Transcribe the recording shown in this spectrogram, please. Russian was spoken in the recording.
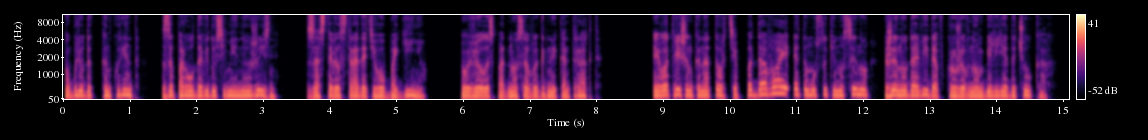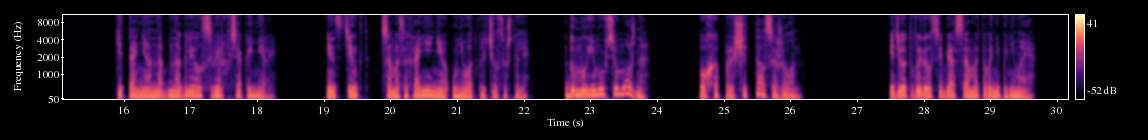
Ублюдок-конкурент запорол Давиду семейную жизнь, заставил страдать его богиню, увел из-под носа выгодный контракт. И вот вишенка на торте, подавай этому сукину сыну жену Давида в кружевном белье до чулках. Китанян обнаглел сверх всякой меры. Инстинкт самосохранения у него отключился, что ли. Думал, ему все можно. Ох, а просчитался же он. Идиот выдал себя, сам этого не понимая.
